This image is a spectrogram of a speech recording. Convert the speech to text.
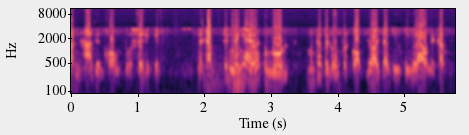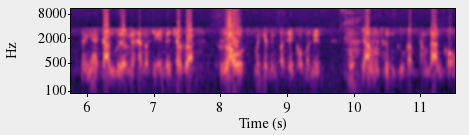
ปัญหาเรื่องของตัวเศรษฐกิจนะครับ ซึ่งในแง่รัฐธรรมนูญ มันก็เป็นองค์ประกอบย่อยแต่จริง ๆ แล้วนะครับ ในแง่การเมืองนะฮะเราจะเห็นได้ชัดว่าเราไม่ใช่เป็นประเทศคอมมิวนิสต์ค่ะทุกอย่างมันขึ้นอยู่กับทางด้านของ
